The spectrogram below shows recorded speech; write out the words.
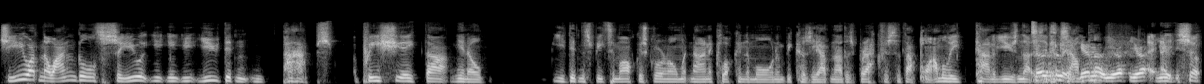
So you had no angles. So you, you, you, you didn't perhaps appreciate that, you know, you didn't speak to Marcus going at nine o'clock in the morning because he hadn't had his breakfast at that point. I'm only kind of using that totally. as an example. You're, you're, you're, uh, so,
